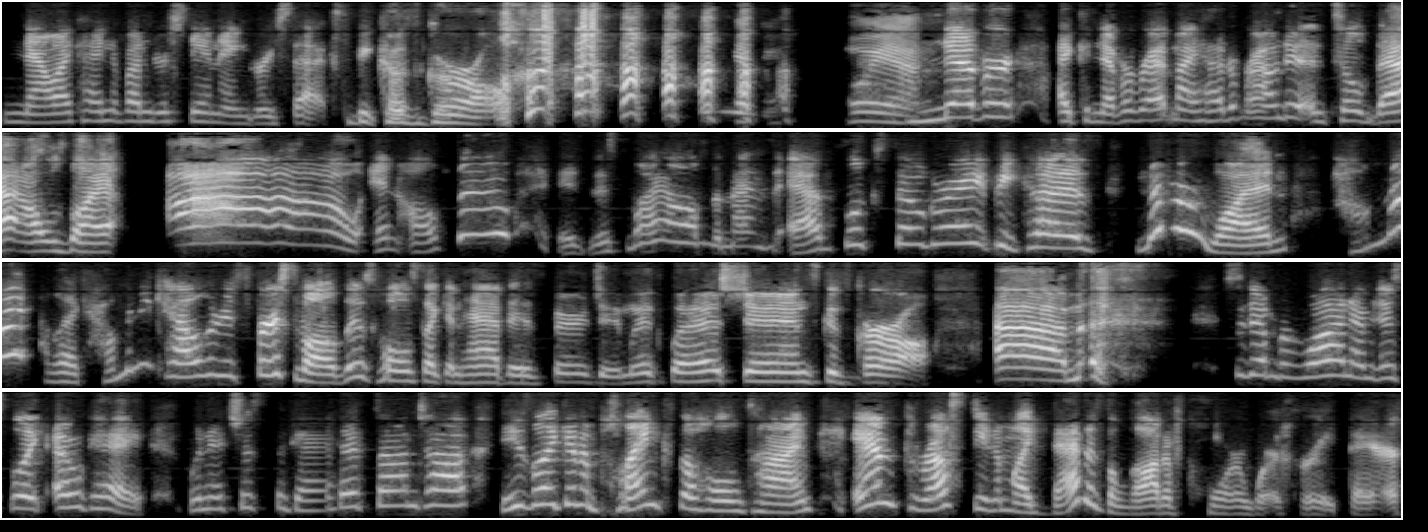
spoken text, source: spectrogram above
now I kind of understand angry sex because girl. Oh yeah, never, I could never wrap my head around it until that. I was like, oh, and also, is this why all the men's abs look so great? Because number one, how much, like, how many calories? First of all, this whole second half is virgin with questions, because girl. Um, so number one, I'm just like, okay, when it's just the guy that's on top, he's like in a plank the whole time and thrusting. I'm like, that is a lot of core work right there.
